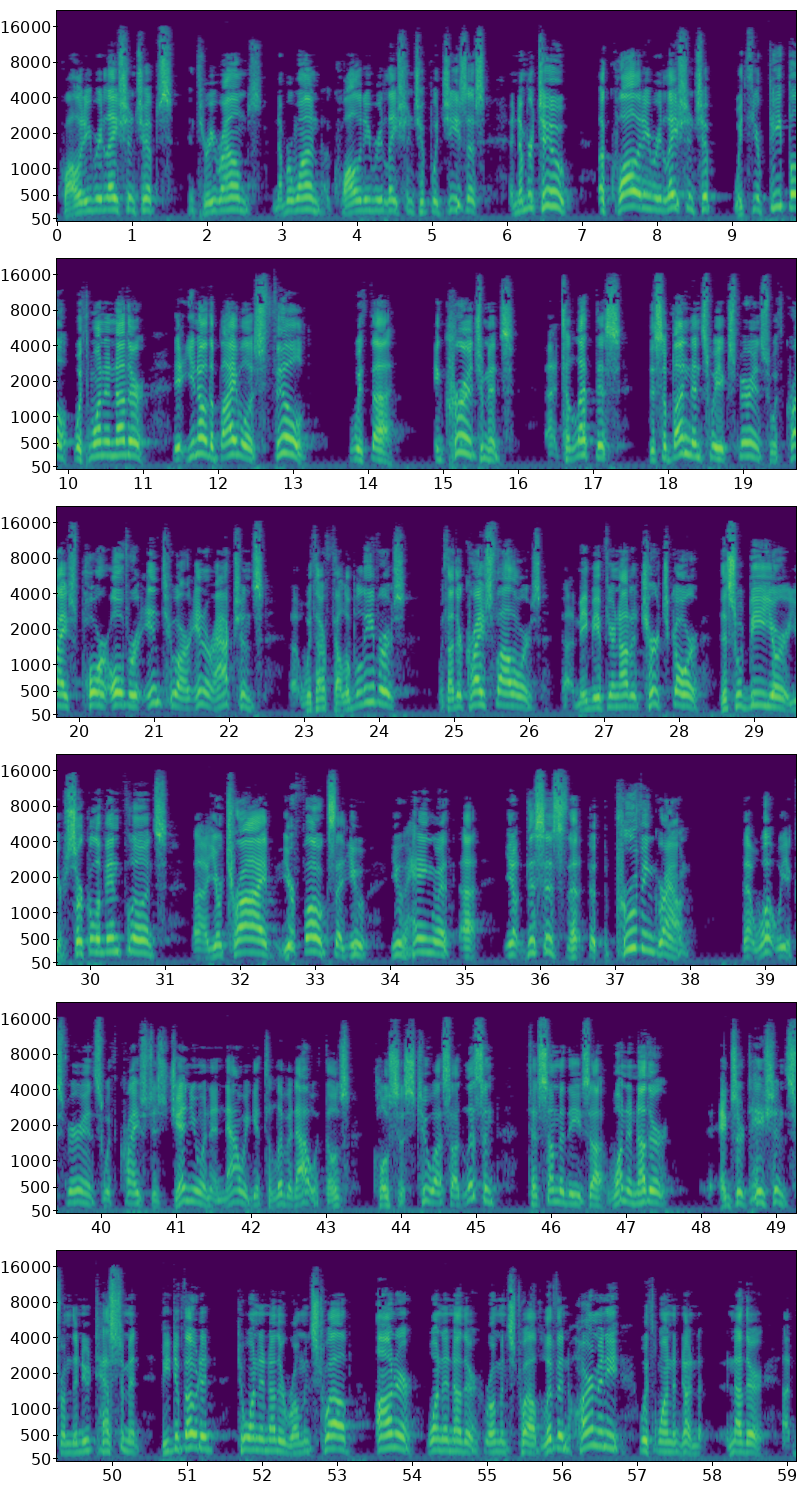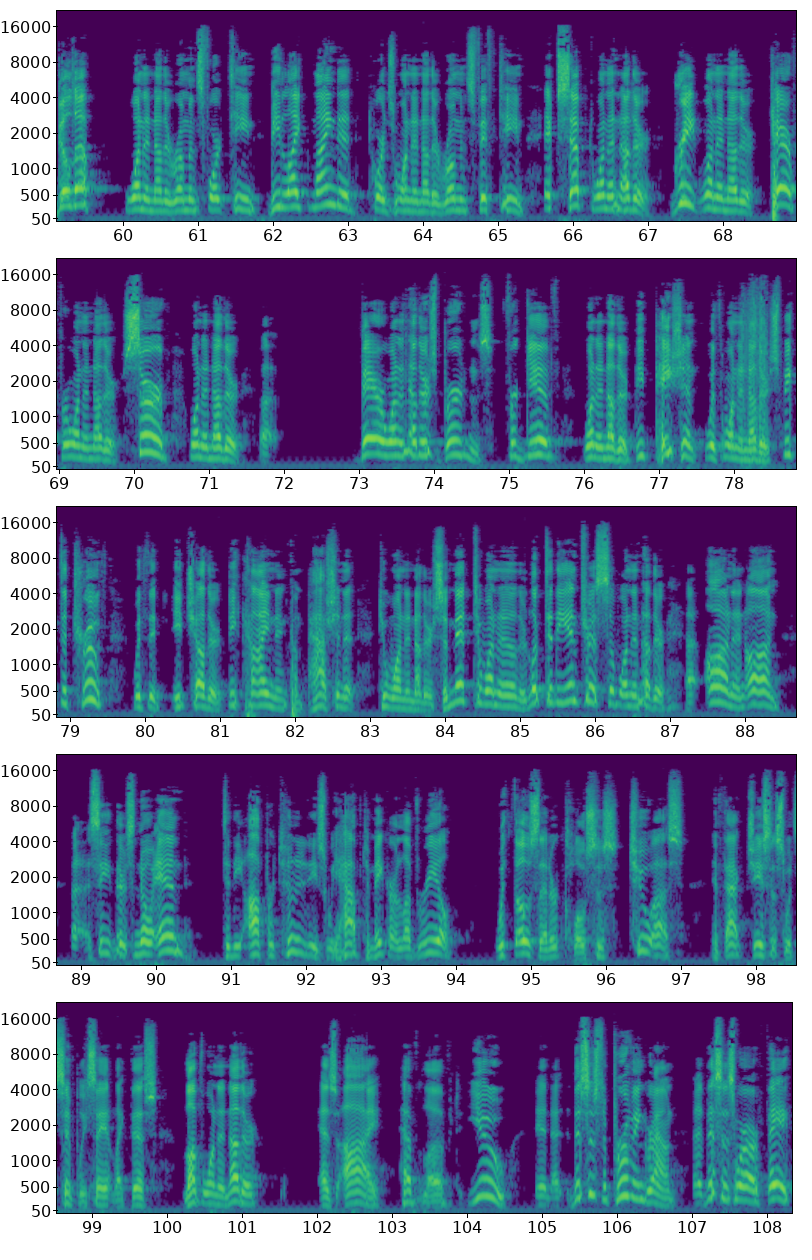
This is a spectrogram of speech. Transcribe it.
quality relationships in three realms. Number one, a quality relationship with Jesus. And number two, a quality relationship with your people, with one another. You know, the Bible is filled with uh, encouragements uh, to let this, this abundance we experience with Christ pour over into our interactions uh, with our fellow believers, with other Christ followers. Uh, maybe if you're not a churchgoer, this would be your, your circle of influence, uh, your tribe, your folks that you, you hang with. Uh, you know, this is the, the, the proving ground that what we experience with Christ is genuine, and now we get to live it out with those closest to us. I'd listen to some of these uh, one another exhortations from the New Testament. Be devoted to one another, Romans 12. Honor one another, Romans 12. Live in harmony with one another. Uh, build up one another, Romans 14. Be like minded towards one another, Romans 15. Accept one another. Greet one another care for one another, serve one another, uh, bear one another's burdens, forgive one another, be patient with one another, speak the truth with each other, be kind and compassionate to one another, submit to one another, look to the interests of one another, uh, on and on. Uh, see, there's no end to the opportunities we have to make our love real with those that are closest to us. In fact, Jesus would simply say it like this Love one another as I have loved you. And uh, this is the proving ground. Uh, this is where our faith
